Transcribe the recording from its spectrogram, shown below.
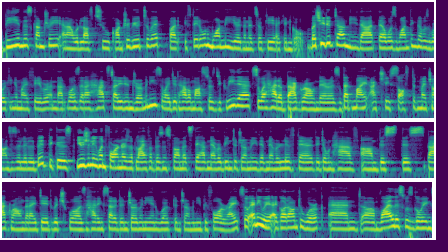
be in this country and I would love to contribute to it. But if they don't want me here, then it's okay. I can go. But she did tell me that there was one thing that was working in my favor, and that was that I had studied in Germany. So I did have a master's degree there. So I had a background there as that might actually soften my chances a little bit because usually when foreigners apply for business permits, they have never been to Germany, they've never lived there, they don't have um, this this background that I did, which was having studied in Germany and worked in Germany before, right? So anyway, I got on to work, and um, while this was going,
